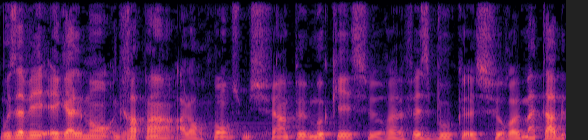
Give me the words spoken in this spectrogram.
Vous avez également Grappin. Alors bon, je me suis fait un peu moquer sur euh, Facebook, euh, sur euh, ma table,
